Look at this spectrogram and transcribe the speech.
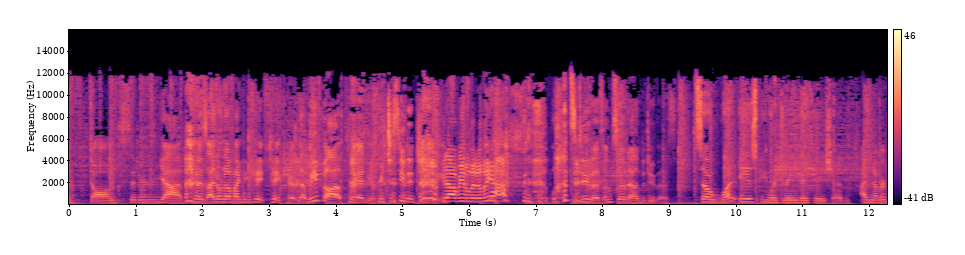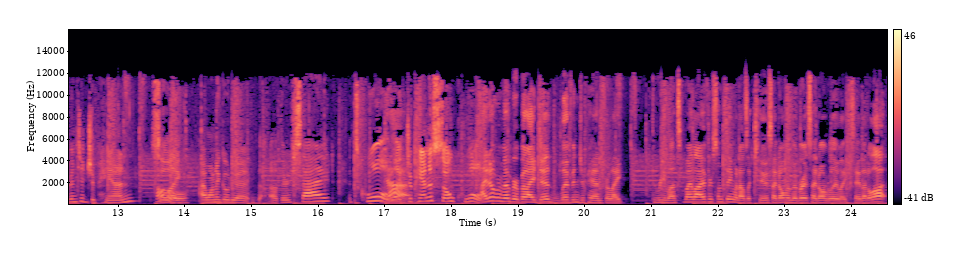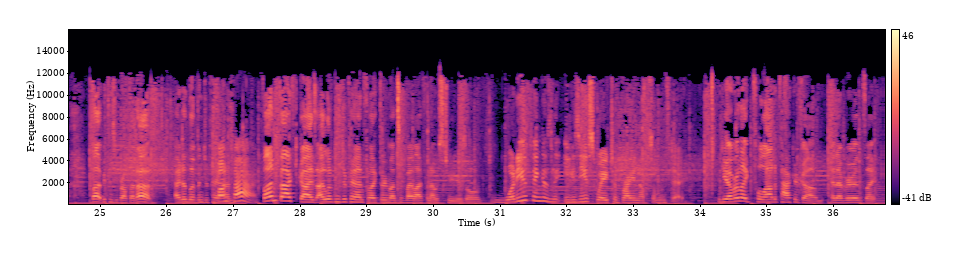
a dog sitter. Yeah, because I don't know if I can ca- take care of that. We've got a plan here. We just need a genie. Yeah, we literally have. Let's do this. I'm so down to do this. So, what is your dream vacation? I've never been to Japan, so Oh. like I want to go to the other side. It's cool. Yeah. Like Japan is so cool. I don't remember, but I did live in Japan for like three months of my life or something when I was like two, so I don't remember it, so I don't really like say that a lot. But because you brought that up, I did live in Japan. Fun fact. Fun fact, guys, I lived in Japan for like three months of my life when I was two years old. What do you think is the easiest way to brighten up someone's day? Do you ever like pull out a pack of gum and everyone's like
